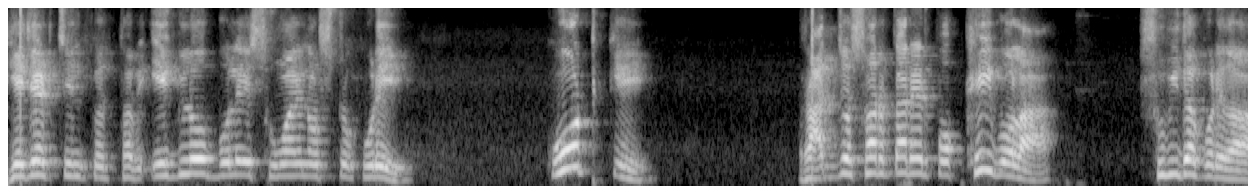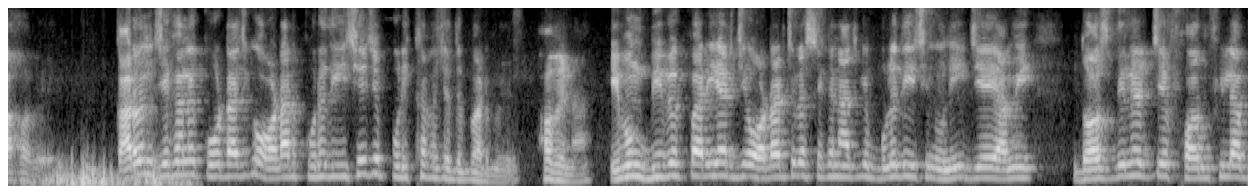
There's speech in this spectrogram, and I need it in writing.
গেজেট চেঞ্জ করতে হবে, এগুলো বলে সময় নষ্ট করে কোর্টকে রাজ্য সরকারের পক্ষেই বলা সুবিধা করে দেওয়া হবে। কারণ যেখানে কোর্ট আজকে অর্ডার করে দিয়েছে যে পরীক্ষা পেছাতে পারবে, হবে না। এবং বিবেক পারিয়ার যে অর্ডার ছিল সেখানে আজকে বলে দিয়েছেন উনি যে আমি দশ দিনের যে ফর্ম ফিল আপ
